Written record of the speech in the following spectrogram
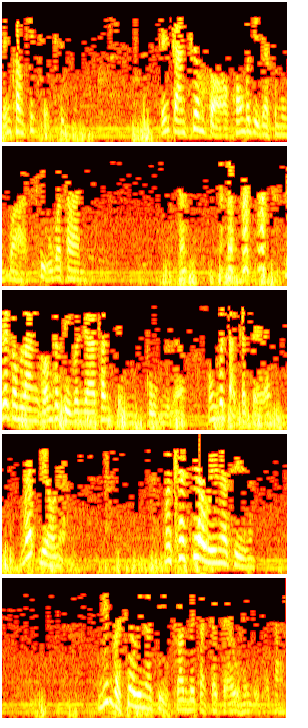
เห็นความคิดเกิดขึ้นเห็นการเชื่อมต่อของปฏิจจสมุปบาทคืออุปทานด้วยกำลังของสติปัญญาท่านเป็นภูมิอยู่แล้วผมก็ตัดกระแสเว็บเดียวเนี่ย มันแค่เสี้ยววินาทีนะยิ่งกว่าเสี้ยววินาทีการไปตัดกระแสเห็นอุปทาน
